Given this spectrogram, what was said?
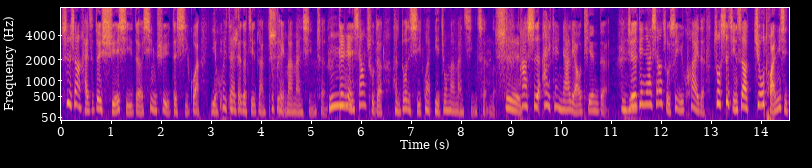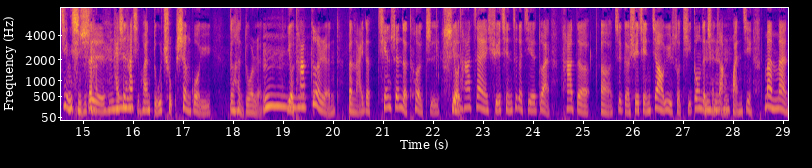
事实上，孩子对学习的兴趣的习惯也会在这个阶段就可以慢慢形成，跟人相处的很多的习惯也就慢慢形成了。是，他是爱跟人家聊天的。觉得跟人家相处是愉快的，做事情是要纠团一起进行的，还是他喜欢独处胜过于跟很多人？嗯，有他个人本来的天生的特质，有他在学前这个阶段他的呃这个学前教育所提供的成长环境，慢慢。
